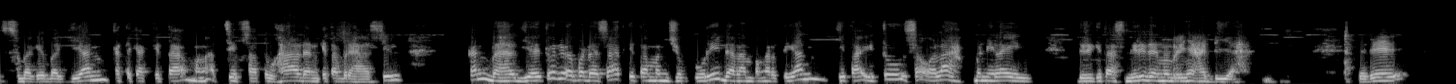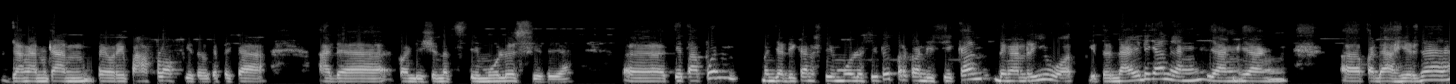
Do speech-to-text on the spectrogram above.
sebagai bagian ketika kita mengachieve satu hal dan kita berhasil, kan bahagia itu adalah pada saat kita mensyukuri dalam pengertian kita itu seolah menilai diri kita sendiri dan memberinya hadiah. Jadi jangankan teori Pavlov gitu ketika ada conditioned stimulus gitu ya. Eh, kita pun menjadikan stimulus itu terkondisikan dengan reward gitu. Nah ini kan yang yang yang uh, pada akhirnya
